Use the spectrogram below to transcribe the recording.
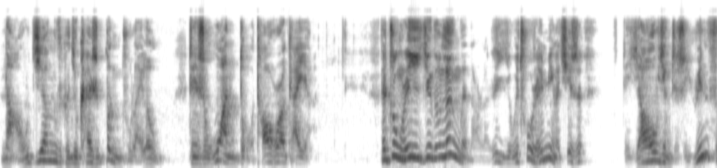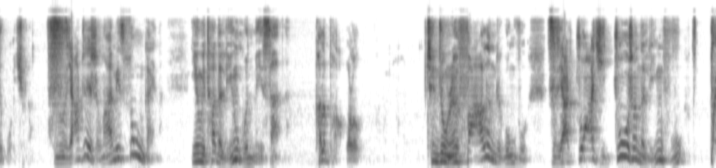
脑浆子可就开始蹦出来喽！真是万朵桃花开呀！这众人一惊，都愣在那儿了，以为出人命了，其实。这妖精只是晕死过去了，子牙这手呢还没松开呢，因为他的灵魂没散呢，他都跑了。趁众人发愣这功夫，子牙抓起桌上的灵符，啪，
